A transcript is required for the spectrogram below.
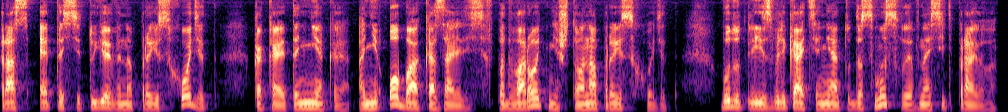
раз эта ситуевина происходит, какая-то некая, они оба оказались в подворотне, что она происходит. Будут ли извлекать они оттуда смыслы и вносить правила?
